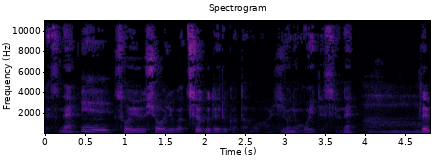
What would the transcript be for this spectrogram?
ですね、えー、そういう症状が強く出る方も非常に多いですよね。で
